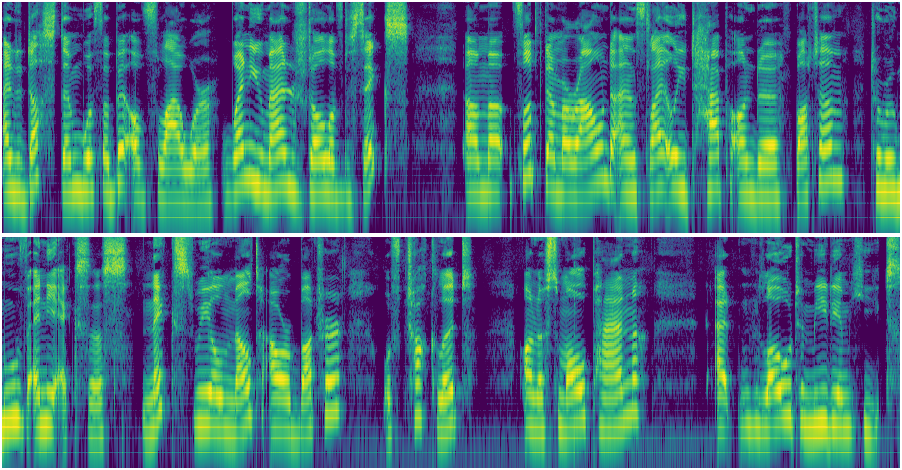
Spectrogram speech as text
and dust them with a bit of flour. When you managed all of the six, um, uh, flip them around and slightly tap on the bottom to remove any excess. Next, we'll melt our butter with chocolate on a small pan at low to medium heat.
